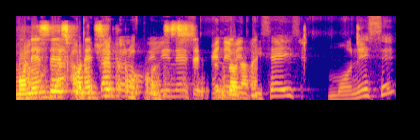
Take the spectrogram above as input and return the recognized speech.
Monese es con ese. los N26, Monese,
